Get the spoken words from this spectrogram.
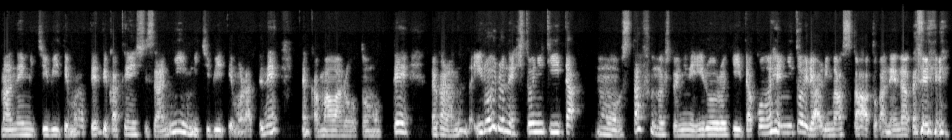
まあね、導いてもらって、っていうか天使さんに導いてもらってね、なんか回ろうと思って、だからなんだ、いろいろね、人に聞いた。もうスタッフの人にね、いろいろ聞いた。この辺にトイレありますか？とかね、なんかね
